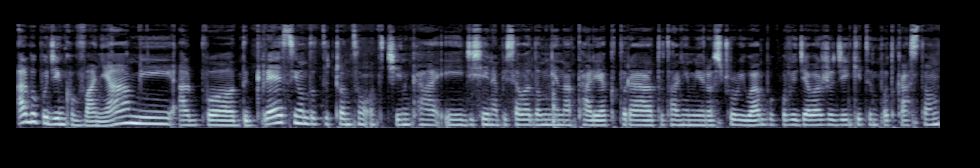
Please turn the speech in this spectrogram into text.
albo podziękowaniami, albo dygresją dotyczącą odcinka. I dzisiaj napisała do mnie Natalia, która totalnie mnie rozczuliła, bo powiedziała, że dzięki tym podcastom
